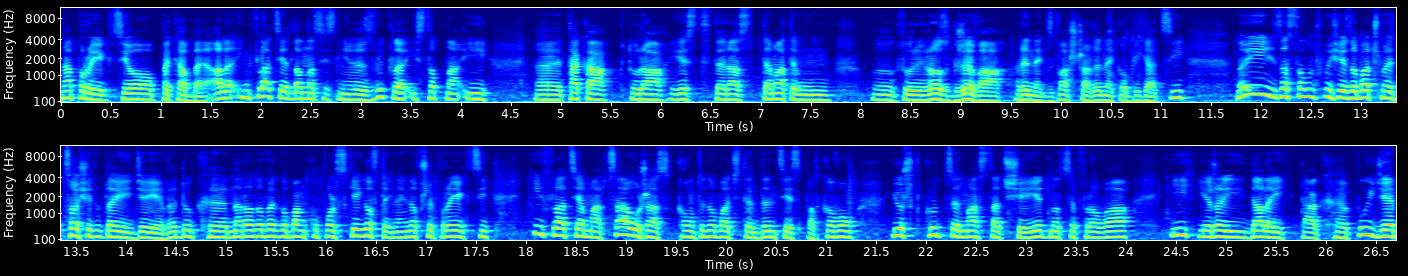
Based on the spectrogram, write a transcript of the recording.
na projekcję PKB. Ale inflacja dla nas jest niezwykle istotna i e, taka, która jest teraz tematem, e, który rozgrzewa rynek, zwłaszcza rynek obligacji. No i zastanówmy się, zobaczmy, co się tutaj dzieje. Według Narodowego Banku Polskiego w tej najnowszej projekcji inflacja ma cały czas kontynuować tendencję spadkową. Już wkrótce ma stać się jednocyfrowa i jeżeli dalej tak pójdzie,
